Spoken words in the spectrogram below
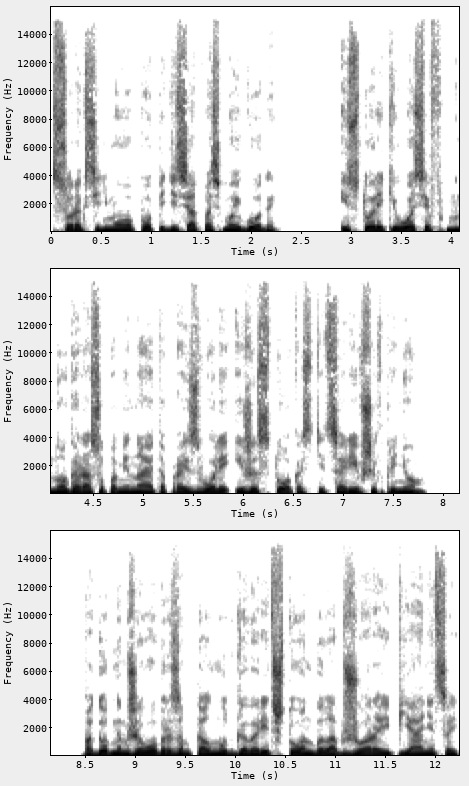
с 47 по 58 годы. Историк Иосиф много раз упоминает о произволе и жестокости, царивших при нем. Подобным же образом Талмуд говорит, что он был обжорой и пьяницей,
